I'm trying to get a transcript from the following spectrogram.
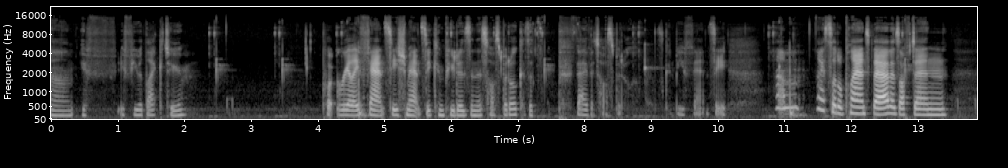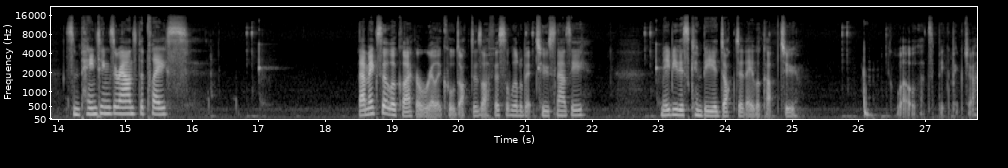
um, if if you would like to. Put really fancy schmancy computers in this hospital because it's private hospital. It's gonna be fancy. Um, nice little plant there. There's often some paintings around the place. That makes it look like a really cool doctor's office, a little bit too snazzy. Maybe this can be a doctor they look up to. Whoa, that's a big picture.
